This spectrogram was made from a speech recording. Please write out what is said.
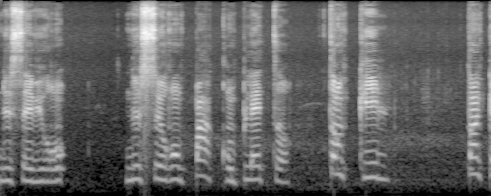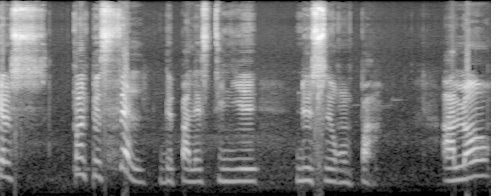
ne, serviront, ne seront pas complètes tant, tant, tant que celles des Palestiniens ne seront pas. Alors,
